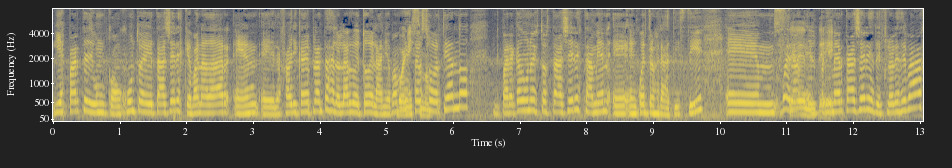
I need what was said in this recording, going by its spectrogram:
y es parte de un conjunto de talleres que van a dar en eh, la fábrica de plantas a lo largo de todo el año. Vamos a estar sorteando para cada uno de estos talleres también eh, encuentros gratis. ¿sí? Eh, bueno, el primer taller es de flores de Bach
